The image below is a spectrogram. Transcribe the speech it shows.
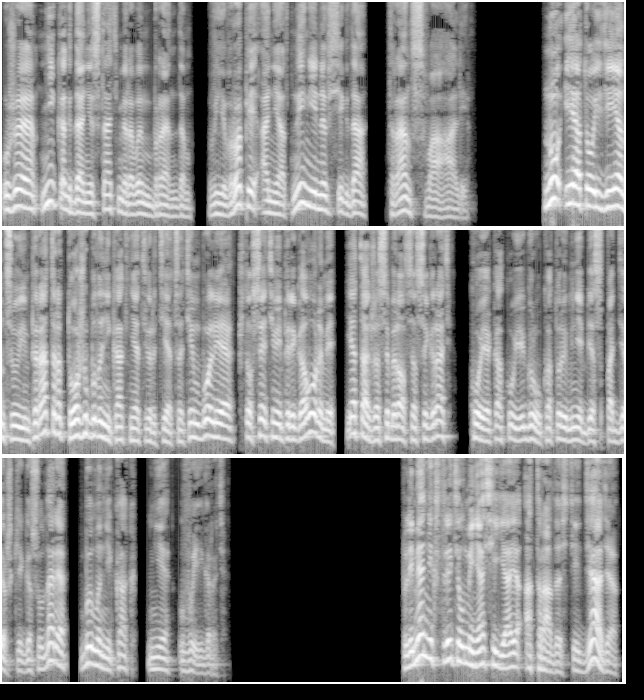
уже никогда не стать мировым брендом. В Европе они отныне и навсегда трансваали. Ну и от аудиенции у императора тоже было никак не отвертеться, тем более, что с этими переговорами я также собирался сыграть кое-какую игру, которую мне без поддержки государя было никак не выиграть. Племянник встретил меня, сияя от радости. «Дядя!» —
